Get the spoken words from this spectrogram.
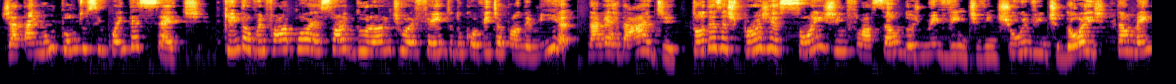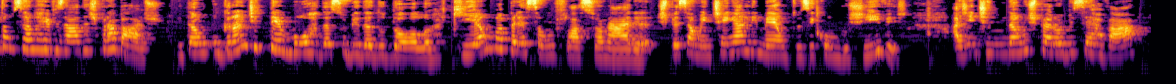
já está em 1,57 quem tá ouvindo fala, pô, é só durante o efeito do Covid a pandemia. Na verdade, todas as projeções de inflação 2020, 21 e 22 também estão sendo revisadas para baixo. Então, o grande temor da subida do dólar, que é uma pressão inflacionária, especialmente em alimentos e combustíveis, a gente não espera observar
